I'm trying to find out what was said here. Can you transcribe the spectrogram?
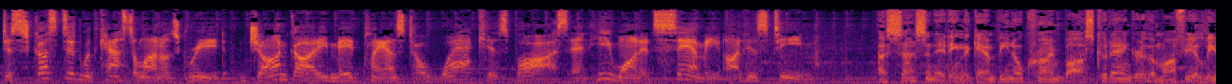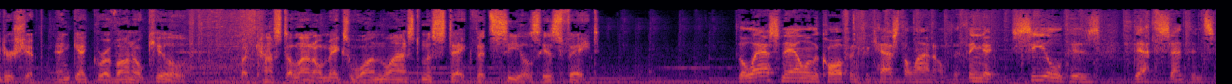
Disgusted with Castellano's greed, John Gotti made plans to whack his boss, and he wanted Sammy on his team. Assassinating the Gambino crime boss could anger the mafia leadership and get Gravano killed. But Castellano makes one last mistake that seals his fate. The last nail in the coffin for Castellano, the thing that sealed his death sentence,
